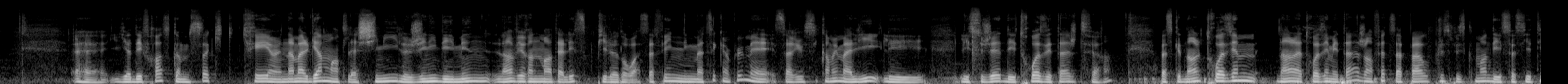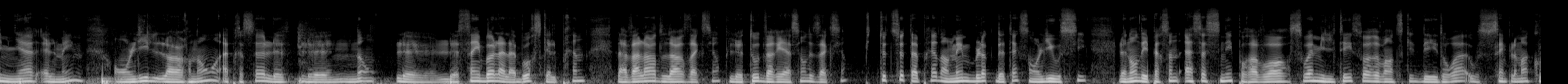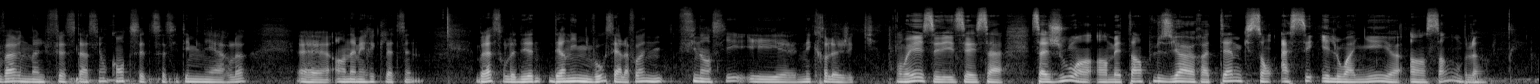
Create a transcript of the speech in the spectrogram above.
Euh, il y a des phrases comme ça qui créent un amalgame entre la chimie, le génie des mines, l'environnementalisme puis le droit. Ça fait énigmatique un peu, mais ça réussit quand même à lier les, les sujets des trois étages différents. Parce que dans le troisième, dans la troisième étage, en fait, ça parle plus spécifiquement des sociétés minières elles-mêmes. On lit leur nom, après ça, le, le nom, le, le symbole à la bourse qu'elles prennent, la valeur de leurs actions, puis le taux de variation des actions. Puis tout de suite après, dans le même bloc de texte, on lit aussi le nom des personnes assassinées pour avoir soit milité, soit revendiqué des droits ou simplement couvert une manifestation contre cette société minière-là euh, en Amérique latine. Bref, sur le de- dernier niveau, c'est à la fois financier et euh, nécrologique. Oui, c'est, ça, ça joue en, en mettant plusieurs euh, thèmes qui sont assez éloignés euh, ensemble.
